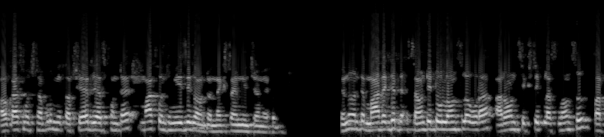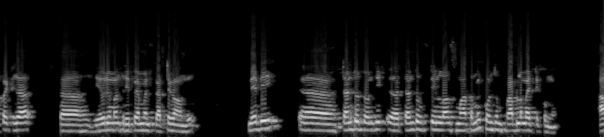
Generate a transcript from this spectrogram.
అవకాశం వచ్చినప్పుడు మీతో షేర్ చేసుకుంటే మాకు కొంచెం ఈజీగా ఉంటుంది నెక్స్ట్ టైం నుంచి అనేది ఎందుకంటే మా దగ్గర సెవెంటీ టూ లోన్స్లో కూడా అరౌండ్ సిక్స్టీ ప్లస్ లోన్స్ పర్ఫెక్ట్గా ఎవ్రీ మంత్ రీపేమెంట్ కరెక్ట్గా ఉంది. Maybe ten to twenty ten to fifteen loans మాత్రమే కొంచెం ప్రాబ్లమాటిక్ ఉన్నాయి. ఆ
